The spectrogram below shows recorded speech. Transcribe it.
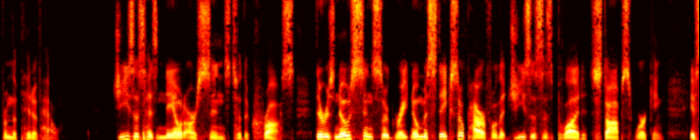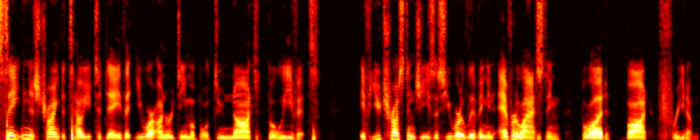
from the pit of hell. Jesus has nailed our sins to the cross. There is no sin so great, no mistake so powerful that Jesus' blood stops working. If Satan is trying to tell you today that you are unredeemable, do not believe it. If you trust in Jesus, you are living in everlasting, blood bought freedom.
